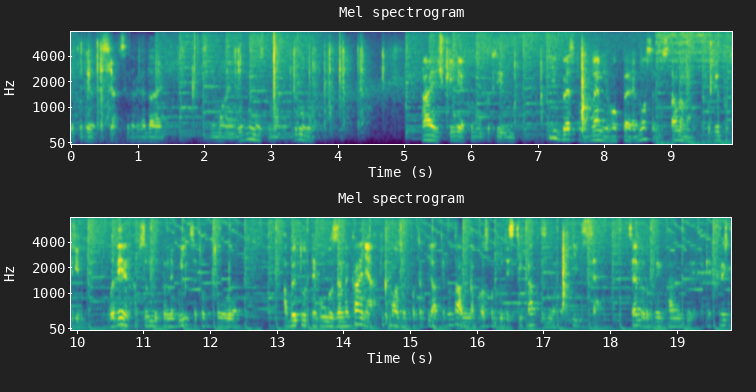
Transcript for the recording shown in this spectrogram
ви подивитесь, як це виглядає. Знімаємо одну, знімаємо другу. Гаєчки є кому потрібно. І без проблем його переносимо, ставимо куди потрібно. Води абсолютно не боїться, тобто, аби тут не було замикання, а тут може потрапляти вода, вона просто буде стікати з нього і все. Це виробник гарантує. Так як кришка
